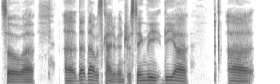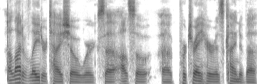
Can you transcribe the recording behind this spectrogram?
So uh, uh, that that was kind of interesting. The the uh, uh a lot of later Taisho works uh, also portray her as kind of a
